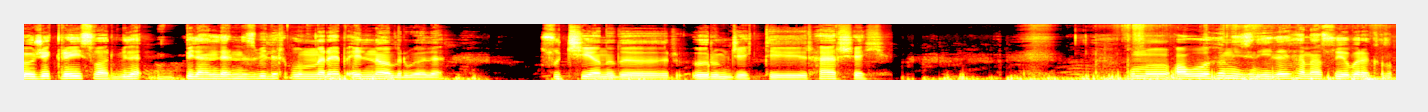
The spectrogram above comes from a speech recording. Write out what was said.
Böcek reis var bile, bilenleriniz bilir. Bunları hep eline alır böyle. Su çıyanıdır, örümcektir, her şey. Bunu Allah'ın izniyle hemen suya bırakalım.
